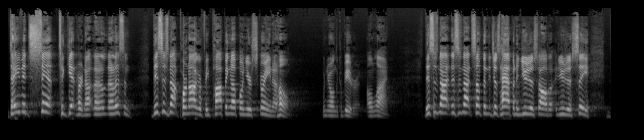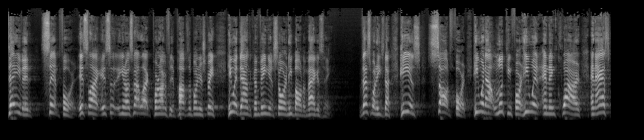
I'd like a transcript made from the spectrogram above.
David sent to get her. Now, now, now listen, this is not pornography popping up on your screen at home when you're on the computer, online. This is not, this is not something that just happened and you just saw, you just see. David sent for it. It's like, it's, you know, it's not like pornography that pops up on your screen. He went down to the convenience store and he bought a magazine. That's what he's done. He has sought for it. He went out looking for it. He went and inquired and asked,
